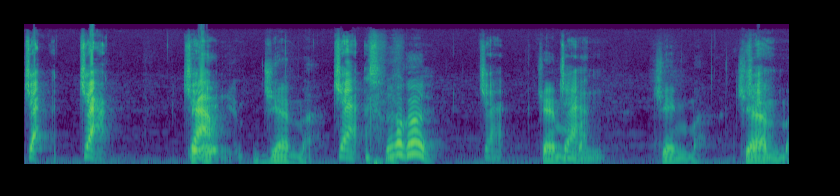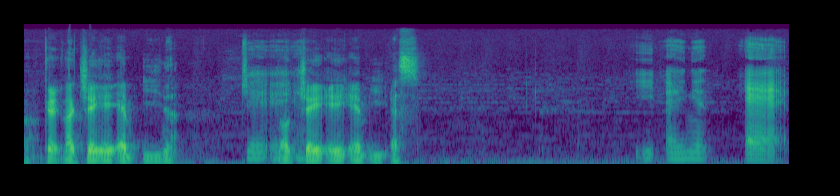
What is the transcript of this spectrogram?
Jack Jack J Jam Jam Jack yeah good Jam Jam Jam Jam Jam OK 来 J A M E 呢？J A 哦 J A M E S，E A 念 A，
